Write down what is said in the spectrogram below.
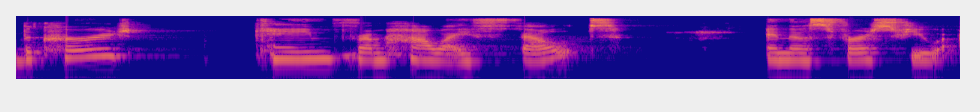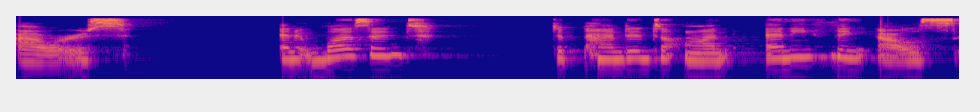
The courage came from how I felt in those first few hours, and it wasn't dependent on anything else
